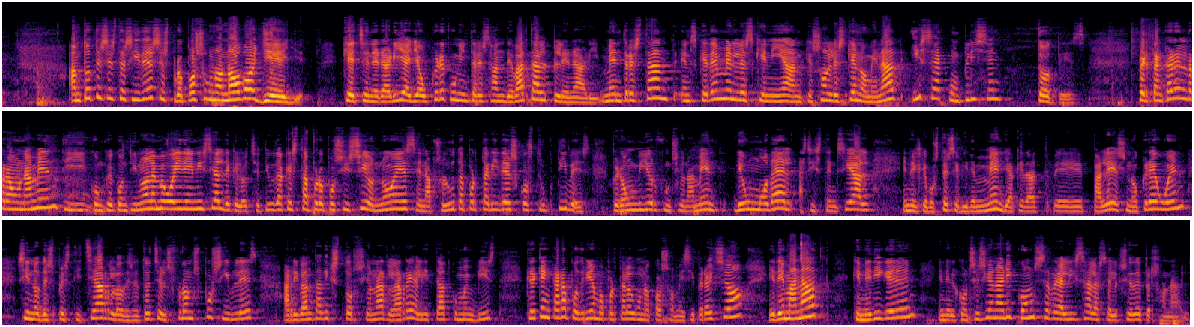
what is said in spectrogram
Amb totes aquestes idees es proposa una nova llei que generaria, ja ho crec, un interessant debat al plenari. Mentrestant, ens quedem en les que n'hi ha, que són les que he nomenat, i s'acomplixen totes. Per tancar el raonament, i com que continua la meva idea inicial de que l'objectiu d'aquesta proposició no és en absolut aportar idees constructives per a un millor funcionament d'un model assistencial en el que vostès, evidentment, ja ha quedat eh, palès, no creuen, sinó desprestigiar-lo des de tots els fronts possibles, arribant a distorsionar la realitat, com hem vist, crec que encara podríem aportar alguna cosa més. I per això he demanat que me digueren en el concessionari com se realitza la selecció de personal.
